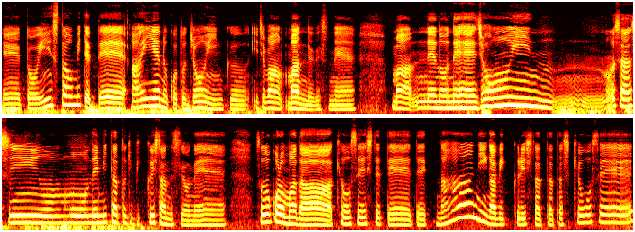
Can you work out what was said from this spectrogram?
えー、とインスタを見てて IN ことジョンインくん一番マンネですねマンネのねジョインの写真をもうね見た時びっくりしたんですよね。その頃まだ矯正しててで何がびっくりしたって私矯正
